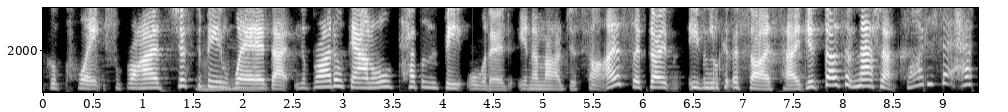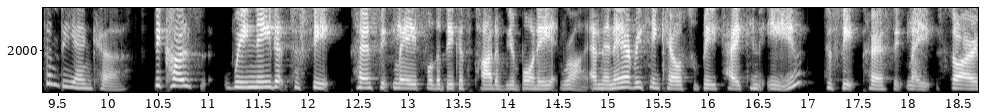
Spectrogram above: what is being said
good point for brides, just to be mm. aware that your bridal gown will probably be ordered in a larger size. So don't even look at the size tag. It doesn't matter. Why does that happen, Bianca? Because we need it to fit perfectly for the biggest part of your body. Right. And then everything else will be taken in to fit perfectly. So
